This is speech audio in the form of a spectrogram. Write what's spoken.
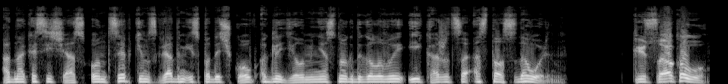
Однако сейчас он цепким взглядом из-под очков оглядел меня с ног до головы и, кажется, остался доволен. «К Исакову?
